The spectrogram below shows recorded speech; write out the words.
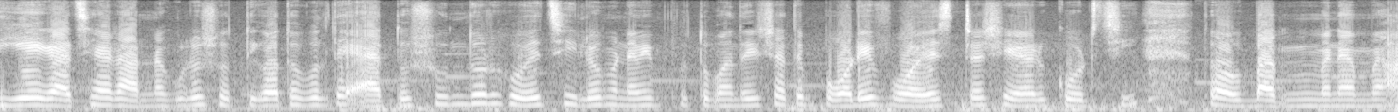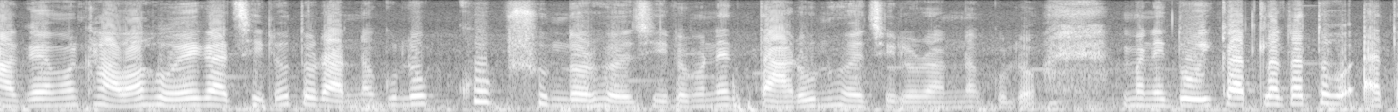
দিয়ে গেছে। আর রান্নাগুলো সত্যি কথা বলতে এত সুন্দর হয়েছিল মানে আমি তোমাদের সাথে পরে ভয়েসটা শেয়ার করছি। তো মানে আগে আমার খাওয়া হয়ে গেছিল, তো রান্নাগুলো খুব সুন্দর হয়েছিল মানে দারুণ হয়েছিল রান্নাগুলো। মানে দই কাতলাটা তো এত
